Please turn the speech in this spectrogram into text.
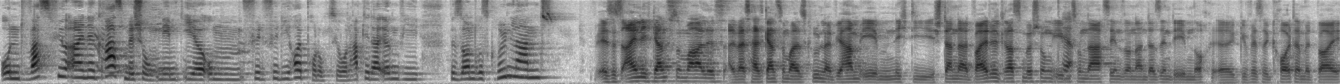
Und was für eine Grasmischung nehmt ihr um für, für die Heuproduktion? Habt ihr da irgendwie besonderes Grünland? Es ist eigentlich ganz normales, also was heißt ganz normales Grünland? Wir haben eben nicht die Standard-Weidelgrasmischung eben ja. zum Nachsehen, sondern da sind eben noch äh, gewisse Kräuter mit bei.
